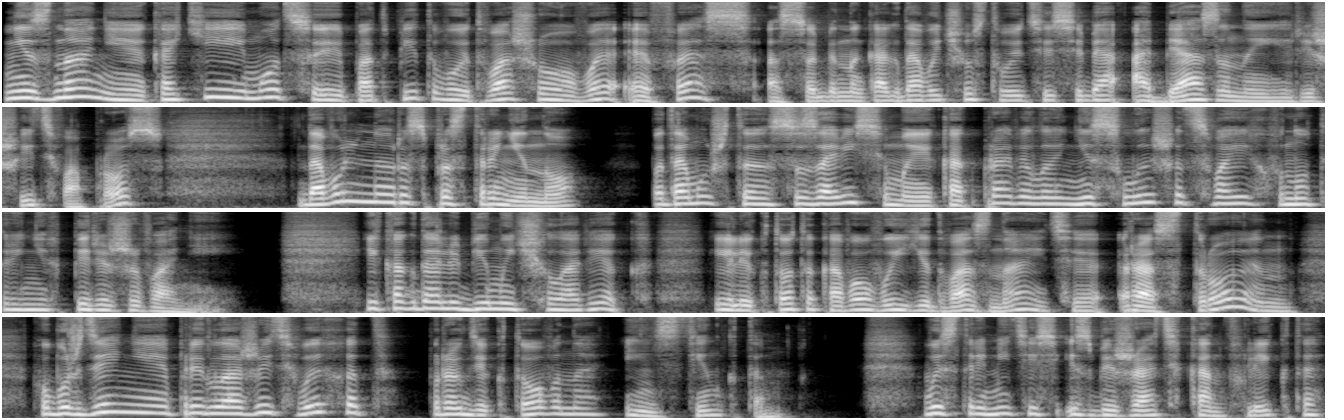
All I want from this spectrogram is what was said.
Незнание, какие эмоции подпитывают вашу ВФС, особенно когда вы чувствуете себя обязанной решить вопрос, довольно распространено, потому что созависимые, как правило, не слышат своих внутренних переживаний. И когда любимый человек или кто-то, кого вы едва знаете, расстроен, побуждение предложить выход продиктовано инстинктом. Вы стремитесь избежать конфликта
